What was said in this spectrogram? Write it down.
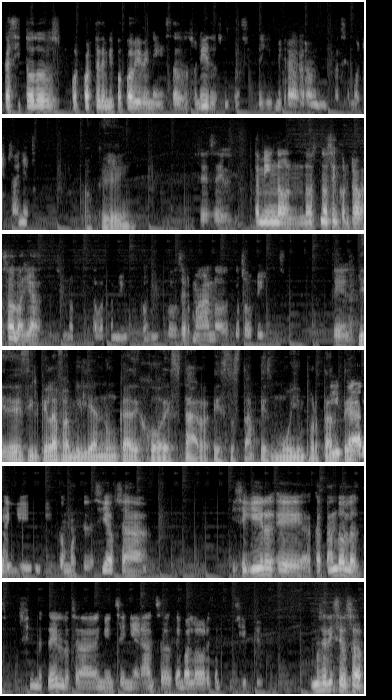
casi todos por parte de mi papá viven en Estados Unidos, entonces ellos migraron hace muchos años. Ok. Entonces él también no, no, no se encontraba solo allá, sino estaba también con los hermanos, los sobrinos. De él. Quiere decir que la familia nunca dejó de estar, esto está, es muy importante. Sí, claro, y, y como te decía, o sea, y seguir eh, acatando las discusiones de él, o sea, en enseñanzas, en valores, en principios. Como se dice, o sea,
